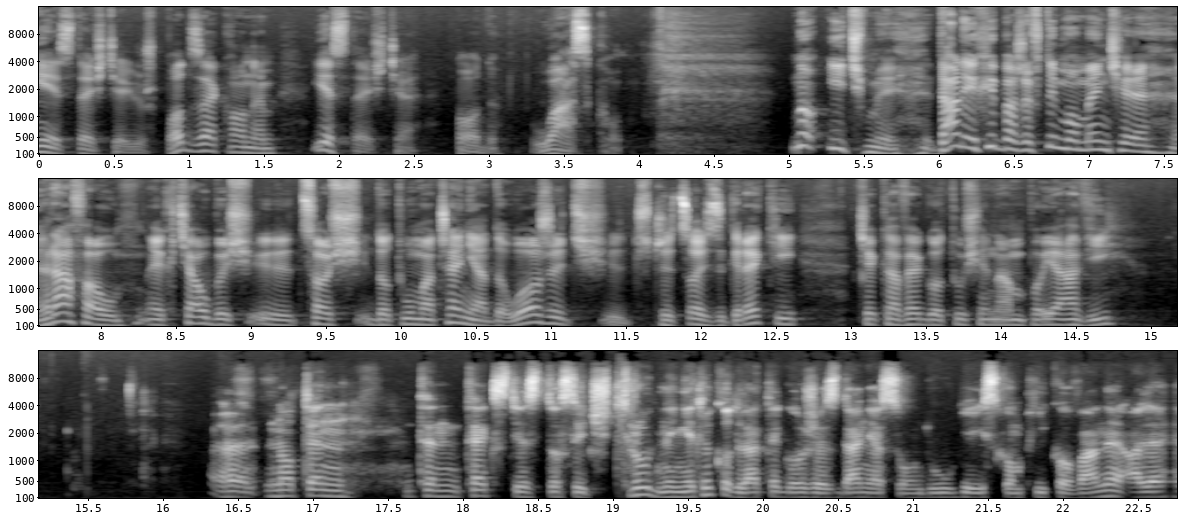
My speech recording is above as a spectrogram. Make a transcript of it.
Nie jesteście już pod zakonem, jesteście pod łaską. No, idźmy dalej, chyba że w tym momencie, Rafał, chciałbyś y, coś do tłumaczenia dołożyć, czy coś z greki ciekawego tu się nam pojawi? E, no, ten, ten tekst jest dosyć trudny, nie tylko dlatego, że zdania są długie i skomplikowane, ale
